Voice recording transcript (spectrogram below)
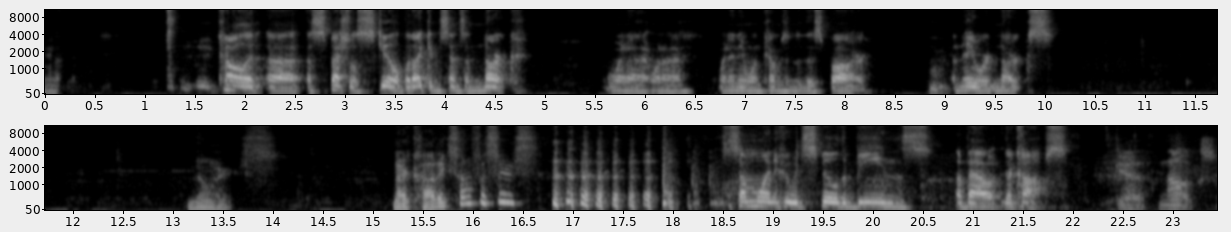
Mean, call it uh, a special skill, but I can sense a narc when I, when I, when anyone comes into this bar, Hmm. and they were narcs. Narcs. Narcotics officers? Someone who would spill the beans about the cops. Yeah, narcs,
